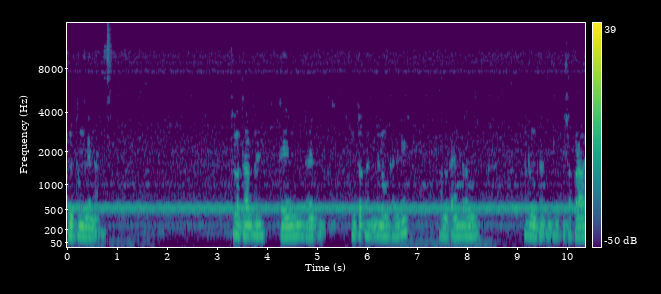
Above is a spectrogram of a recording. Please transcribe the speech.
nyutung lena sila tabe ten dari untuk nong kan ge kalau kayak dalam ada nggak bisa perahu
